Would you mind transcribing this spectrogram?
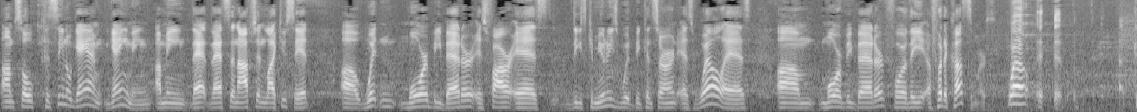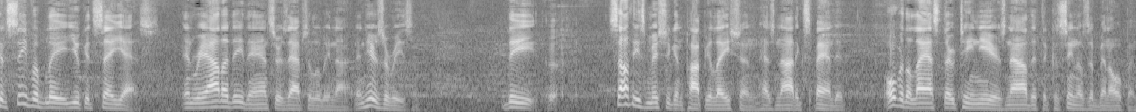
Um, so casino gam- gaming, I mean, that, that's an option, like you said, uh, wouldn't more be better as far as these communities would be concerned, as well as um, more be better for the for the customers? Well, it, it, conceivably, you could say yes. In reality, the answer is absolutely not, and here's the reason: the uh, Southeast Michigan population has not expanded over the last 13 years. Now that the casinos have been open,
